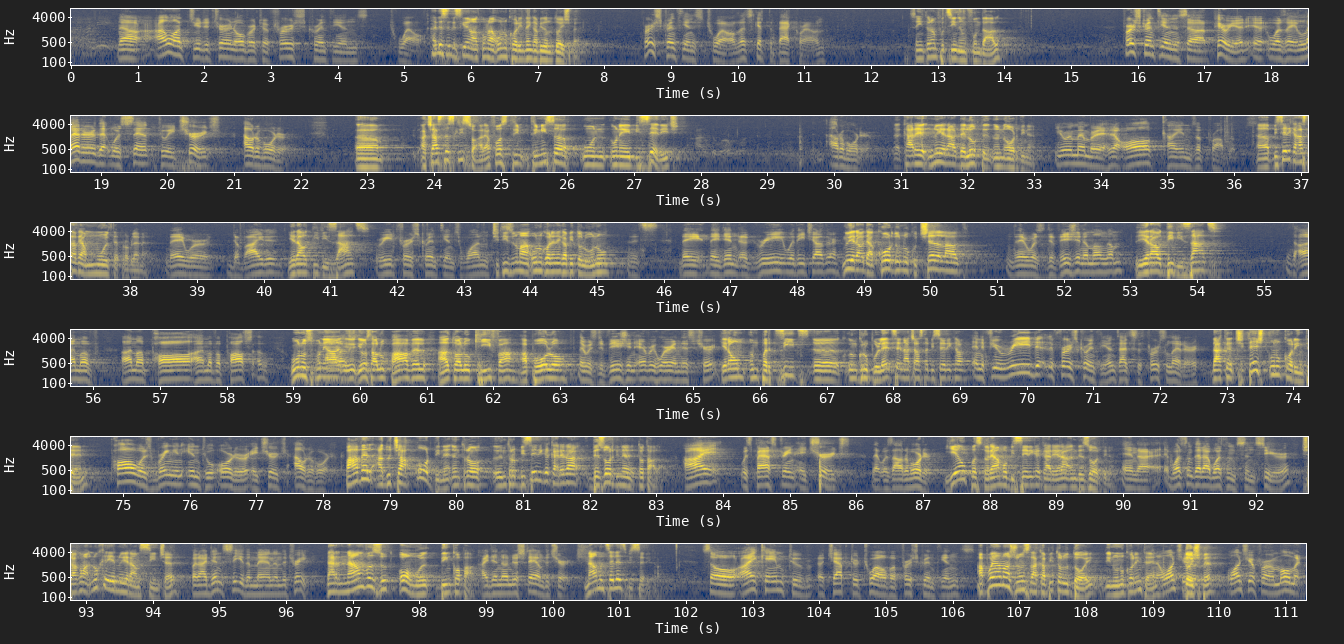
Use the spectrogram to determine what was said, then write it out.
Now, I want you to turn over to 1 Corinthians 12. Haideți să deschidem acum la 1 Corinteni, capitolul 12. 1 Corinthians 12, let's get the background. Să intrăm puțin în fundal. 1 Corinthians uh, period, it was a letter that was sent to a church out of order. Uh, această scrisoare a fost trim- trimisă un, unei biserici Out of order. uh, care nu era deloc în, în ordine. You remember it had all kinds of problems. Uh, biserica asta avea multe probleme. They were divided. Erau divizați. Read 1 Corinthians 1. Citiți numai 1 Corinteni, capitolul 1. It's, they, they didn't agree with each other. Nu erau de acord unul cu celălalt. There was division among them. Erau divizați. I'm of, I'm of Paul, I'm of Apostle. Unul spunea, Apollos. eu sunt al lui Pavel, altul al lui Chifa, Apollo. There was division everywhere in this church. Erau împărțiți uh, în grupulețe în această biserică. And if you read the First Corinthians, that's the first letter, Dacă citești 1 Corinteni, Paul was bringing into order a church out of order. Pavel aducea ordine într-o, într-o biserică care era dezordine totală. I was pastoring a church that was out of order. Eu păstoream o biserică care era în dezordine. And uh, it wasn't that I wasn't sincere, Și acum, nu că eu nu eram sincer, but I didn't see the man in the tree. dar n-am văzut omul din copac. I didn't understand the church. N-am înțeles biserica. So I came to uh, chapter 12 of 1 Corinthians, Apoi am ajuns la capitolul 2 din 1 and Corinteni, I want you, 12. want you for a moment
